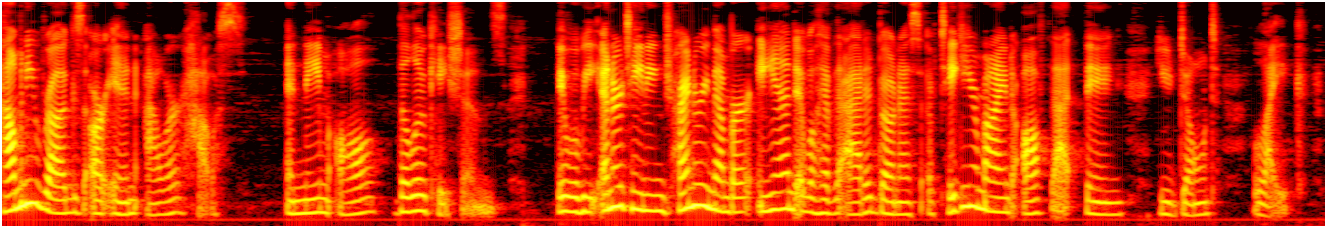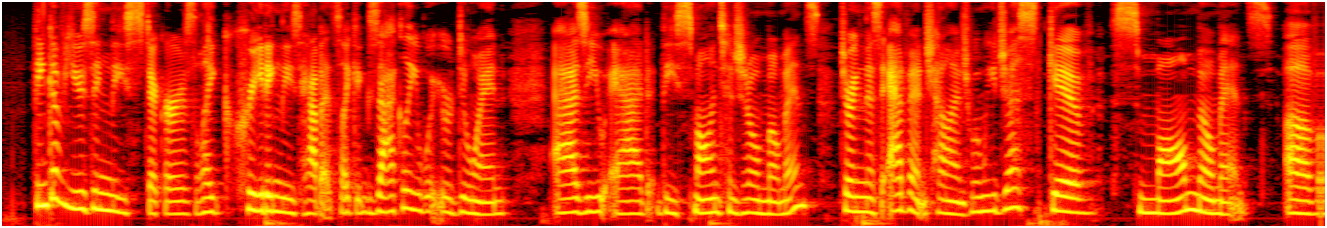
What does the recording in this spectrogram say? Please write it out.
How many rugs are in our house? And name all the locations. It will be entertaining trying to remember, and it will have the added bonus of taking your mind off that thing you don't like. Think of using these stickers like creating these habits, like exactly what you're doing as you add these small intentional moments during this Advent challenge when we just give small moments of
